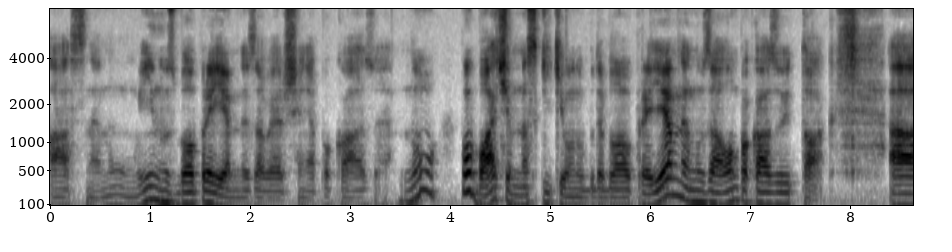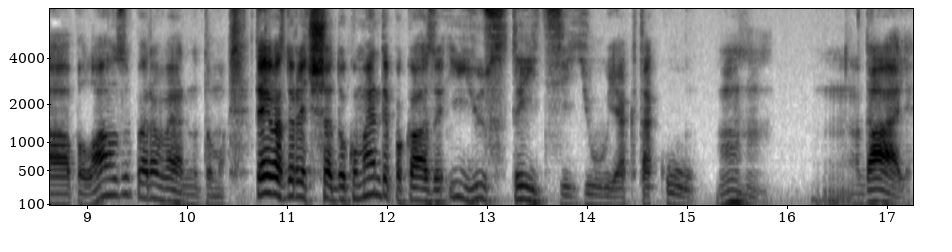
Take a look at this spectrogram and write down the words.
власне. Ну, Інгус благоприємне завершення показує. Ну, побачимо, наскільки воно буде благоприємне. Ну, загалом показують так. А по лагозу перевернутому. Тейвас, до речі, ще документи показує і юстицію як таку. Угу. Далі.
